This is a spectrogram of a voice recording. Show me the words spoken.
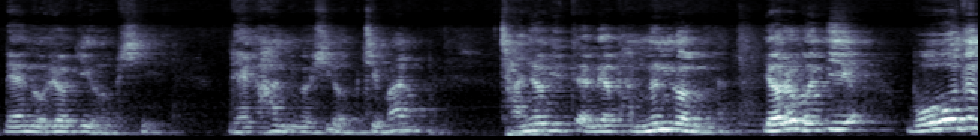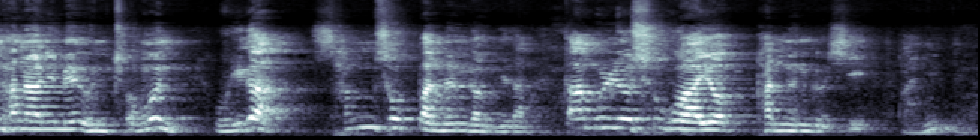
내 노력이 없이 내가 한 것이 없지만 자녀기 때문에 받는 겁니다. 여러분 이 모든 하나님의 은총은 우리가 상속받는 겁니다. 땀 흘려 수고하여 받는 것이 아닙니다.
